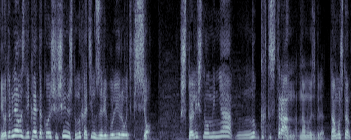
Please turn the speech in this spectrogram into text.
И вот у меня возникает такое ощущение, что мы хотим зарегулировать все. Что лично у меня, ну, как-то странно, на мой взгляд. Потому что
